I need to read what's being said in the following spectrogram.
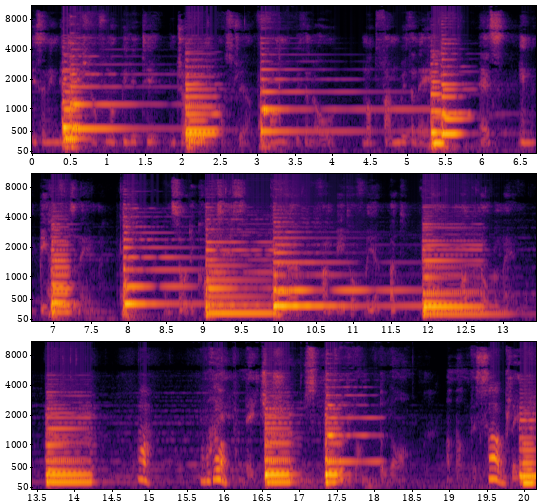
is an indication of nobility in Germany and Austria. Von with an O, not fun with an A, as in Beethoven's name. And so the says, uh, Van Beethoven, yeah, but not a nobleman. Ah, there we go. Nature shows belong among the Oh. playground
